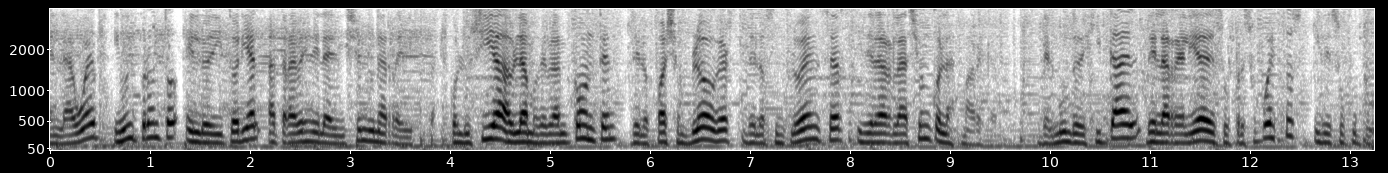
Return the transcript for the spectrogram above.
en la web y muy pronto en lo editorial a través de la edición de una revista. Con Lucía hablamos de brand content, de los fashion bloggers, de los influencers y de la relación con las marcas, del mundo digital, de la realidad de sus presupuestos y de su futuro.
